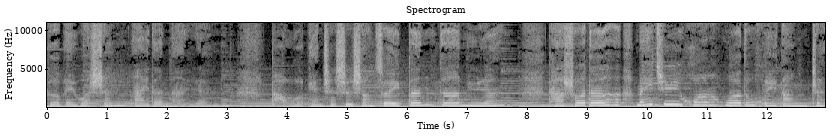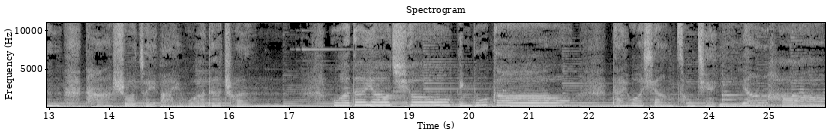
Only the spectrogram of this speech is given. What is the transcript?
个被我深爱的男人，把我变成世上最笨的女人。他说的每句话我都会当真，他说最爱我的唇，我的要求并不高。待我像从前一样好，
